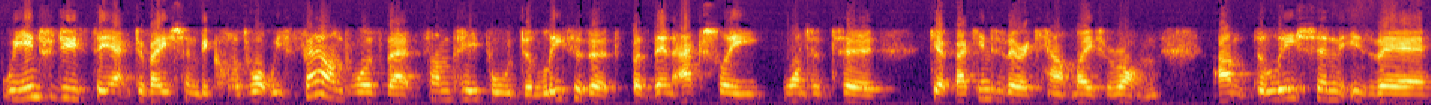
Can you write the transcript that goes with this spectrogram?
We introduced deactivation because what we found was that some people deleted it but then actually wanted to get back into their account later on. Um, deletion is there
